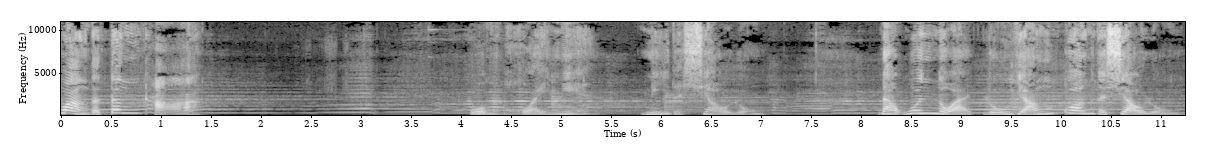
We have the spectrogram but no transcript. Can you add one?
望的灯塔。我们怀念你的笑容，那温暖如阳光的笑容，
